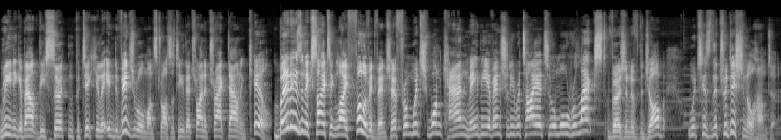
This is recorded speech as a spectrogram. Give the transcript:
reading about the certain particular individual monstrosity they're trying to track down and kill. But it is an exciting life full of adventure from which one can maybe eventually retire to a more relaxed version of the job, which is the traditional hunter.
